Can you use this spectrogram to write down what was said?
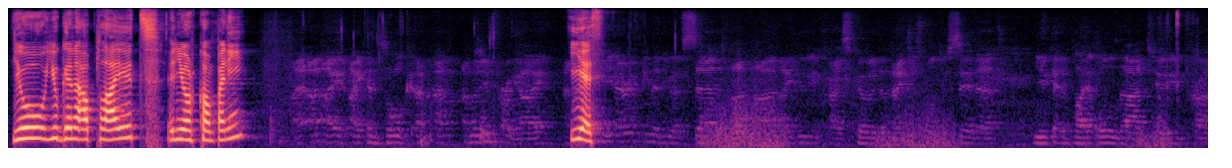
You, you're going to apply it in your company? I, I, I can talk. I'm, I'm, an infra guy. Yes. Everything that you have said, I, I, do infra code, and I just want to say that you can apply all that to infra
